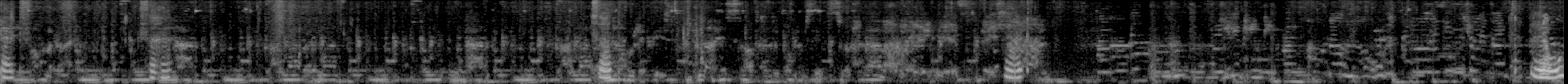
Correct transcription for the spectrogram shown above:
पाच सहा सात आठ नऊ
